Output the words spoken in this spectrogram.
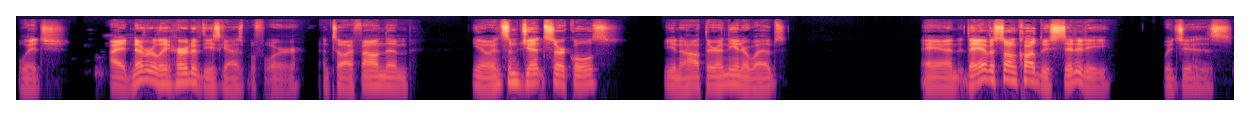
which I had never really heard of these guys before until I found them, you know, in some djent circles, you know, out there in the interwebs. And they have a song called Lucidity, which is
